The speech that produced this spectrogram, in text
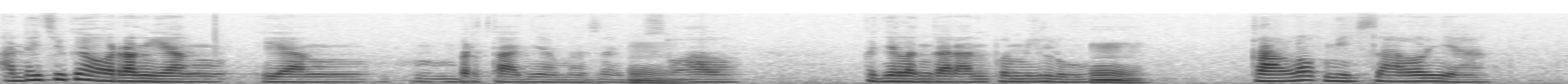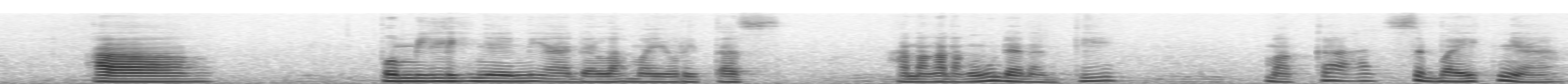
Ada juga orang yang yang bertanya Mas Agus soal penyelenggaraan pemilu. Hmm. Kalau misalnya uh, pemilihnya ini adalah mayoritas anak-anak muda nanti, maka sebaiknya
